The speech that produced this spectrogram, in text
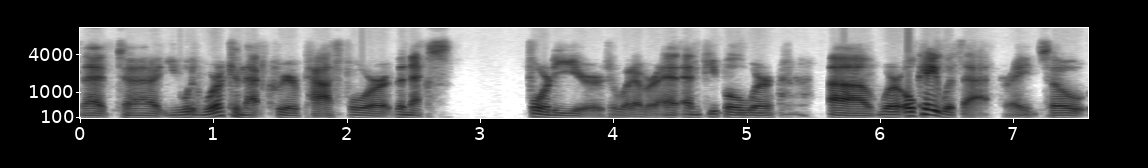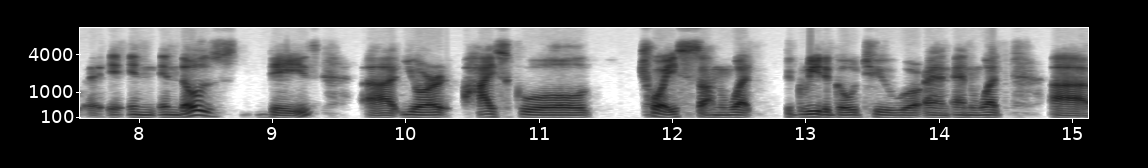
that uh, you would work in that career path for the next 40 years or whatever, and, and people were uh, were okay with that, right? So in in those days, uh, your high school choice on what degree to go to or, and and what uh,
